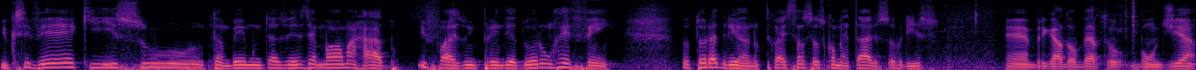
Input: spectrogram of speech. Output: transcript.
E o que se vê é que isso também muitas vezes é mal amarrado e faz do empreendedor um refém. Doutor Adriano, quais são seus comentários sobre isso? É, obrigado, Alberto. Bom dia.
